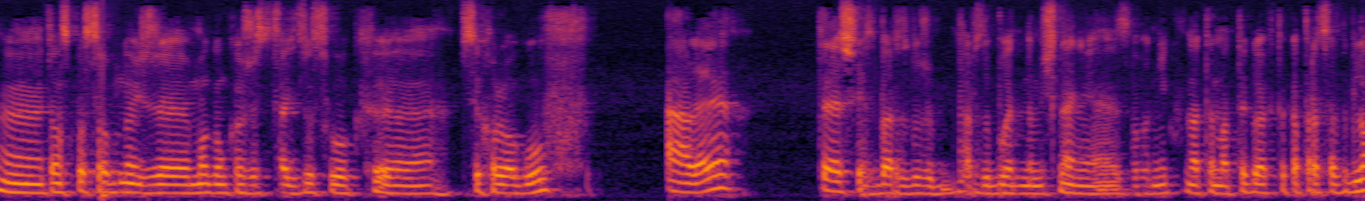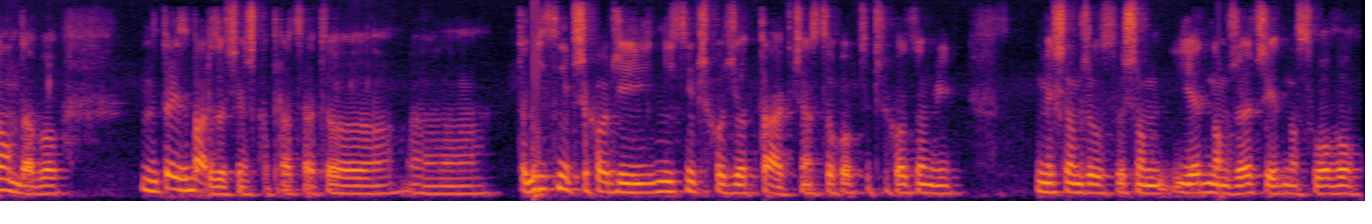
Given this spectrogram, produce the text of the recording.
e, tą sposobność, że mogą korzystać z usług e, psychologów, ale też jest bardzo duże, bardzo błędne myślenie zawodników na temat tego, jak taka praca wygląda, bo to jest bardzo ciężka praca. To, e, to nic nie przychodzi, nic nie przychodzi od tak. Często chłopcy przychodzą i myślą, że usłyszą jedną rzecz, jedno słowo,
